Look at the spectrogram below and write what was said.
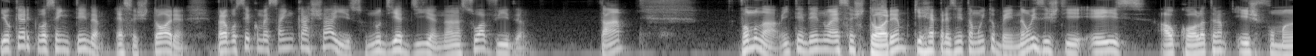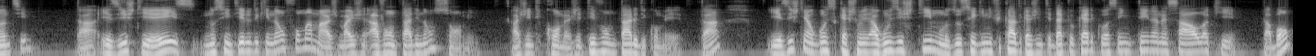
E eu quero que você entenda essa história para você começar a encaixar isso no dia a dia, na sua vida, tá? Vamos lá, entendendo essa história que representa muito bem. Não existe ex-alcoólatra, ex-fumante, tá? Existe ex no sentido de que não fuma mais, mas a vontade não some. A gente come, a gente tem vontade de comer, tá? E existem algumas questões, alguns estímulos, o significado que a gente dá que eu quero que você entenda nessa aula aqui, tá bom?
